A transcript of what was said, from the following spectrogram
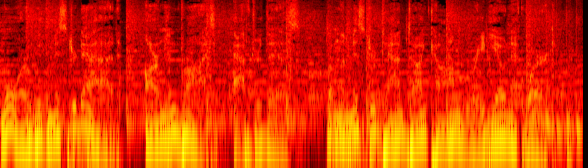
More with Mr. Dad, Armin Brott, after this from the MrDad.com radio network.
